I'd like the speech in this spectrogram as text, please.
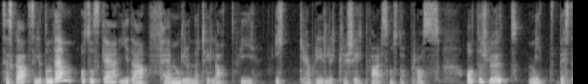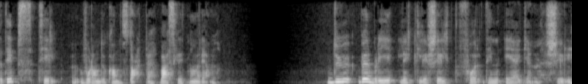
Så jeg skal si litt om dem, og så skal jeg gi deg fem grunner til at vi ikke blir lykkelig skilt. Hva er det som stopper oss? Og til slutt mitt beste tips til hvordan du kan starte. Hva er skritt nummer én? Du bør bli lykkelig skilt for din egen skyld,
